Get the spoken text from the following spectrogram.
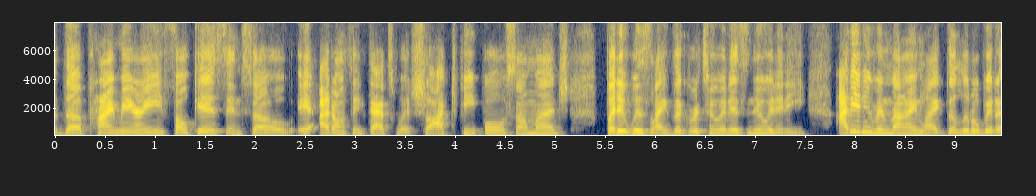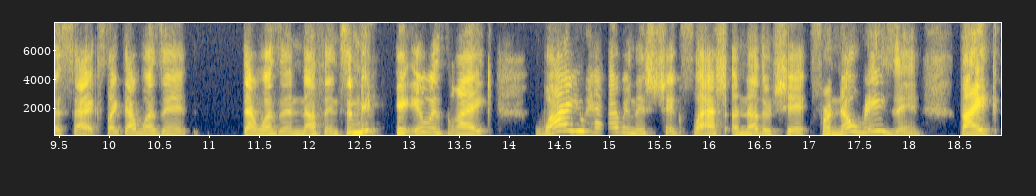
the primary focus. And so it, i don't think that's what shocked people so much but it was like the gratuitous nudity. I didn't even mind like the little bit of sex. Like that wasn't that wasn't nothing to me. It was like why are you having this chick flash another chick for no reason? Like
